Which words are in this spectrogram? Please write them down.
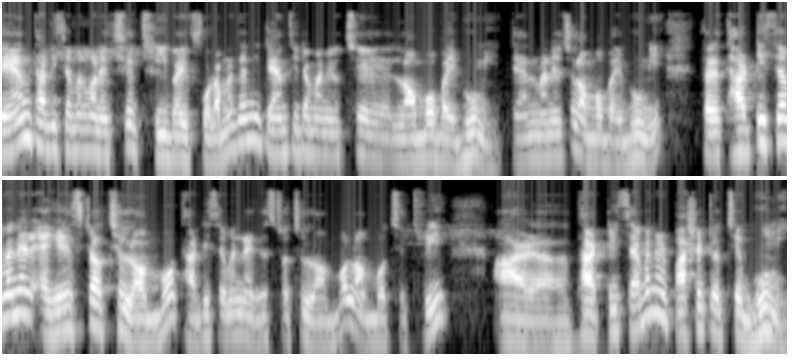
টেন থার্টি সেভেন মানে হচ্ছে থ্রি বাই ফোর আমরা জানি টেন থিটা মানে হচ্ছে লম্ব বাই ভূমি। টেন মানে হচ্ছে লম্ব বাই ভূমি। তাহলে থার্টি সেভেনের এগেনস্টটা হচ্ছে লম্ব থার্টি সেভেনের এগেনস্ট হচ্ছে লম্ব লম্ব হচ্ছে থ্রি আর থার্টি সেভেনের পাশেটা হচ্ছে ভূমি।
